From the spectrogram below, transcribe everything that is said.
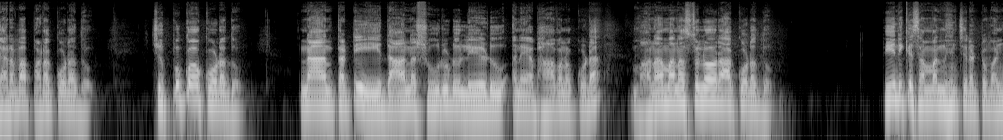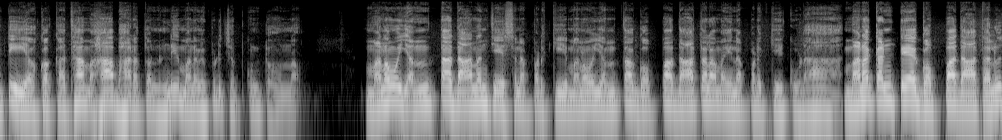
గర్వపడకూడదు చెప్పుకోకూడదు నా అంతటి దానశూరుడు లేడు అనే భావన కూడా మన మనస్సులో రాకూడదు. దీనికి సంబంధించినటువంటి ఒక కథ మహాభారతం నుండి మనం ఇప్పుడు చెప్పుకుంటూ ఉన్నాం. మనం ఎంత దానం చేసినప్పటికీ మనం ఎంత గొప్ప దాతలమైనప్పటికీ కూడా మనకంటే గొప్ప దాతలు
